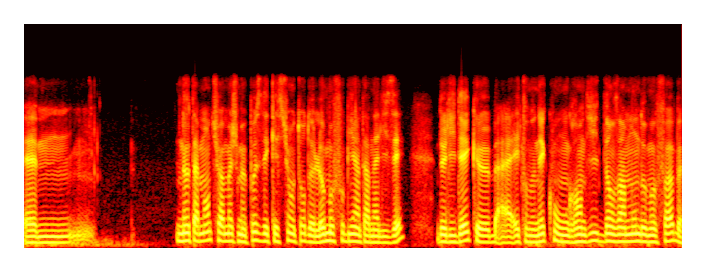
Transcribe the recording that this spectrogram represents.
Euh, Notamment, tu vois, moi je me pose des questions autour de l'homophobie internalisée, de l'idée que, bah, étant donné qu'on grandit dans un monde homophobe,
